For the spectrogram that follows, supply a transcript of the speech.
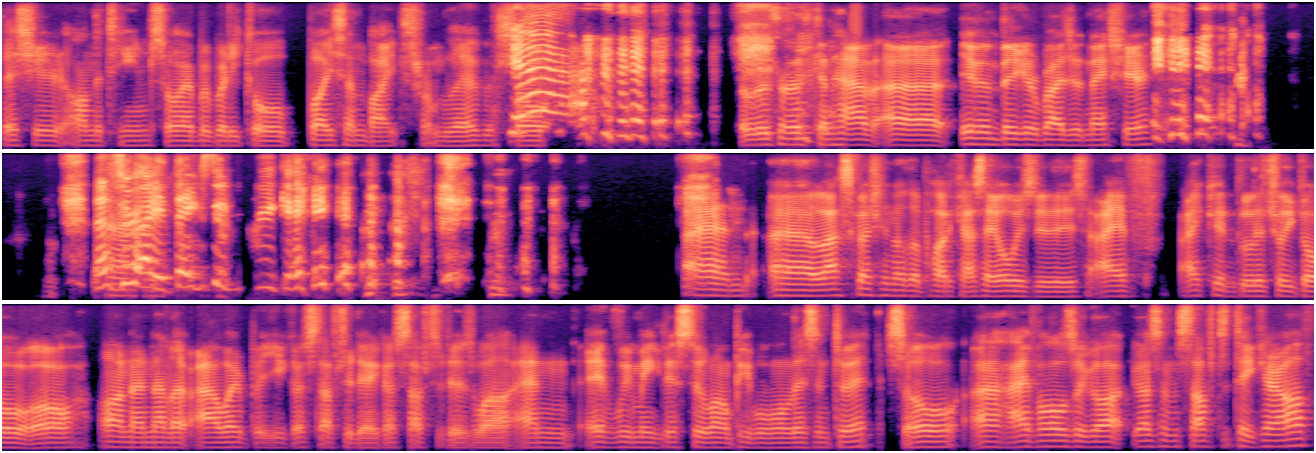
this year on the team, so everybody go buy some bikes from Liv. So yeah. the listeners can have a even bigger budget next year. That's right. Thanks, Enrique. And uh, last question of the podcast. I always do this. I've I could literally go oh, on another hour, but you got stuff to do. I got stuff to do as well. And if we make this too long, people won't listen to it. So uh, I've also got got some stuff to take care of.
